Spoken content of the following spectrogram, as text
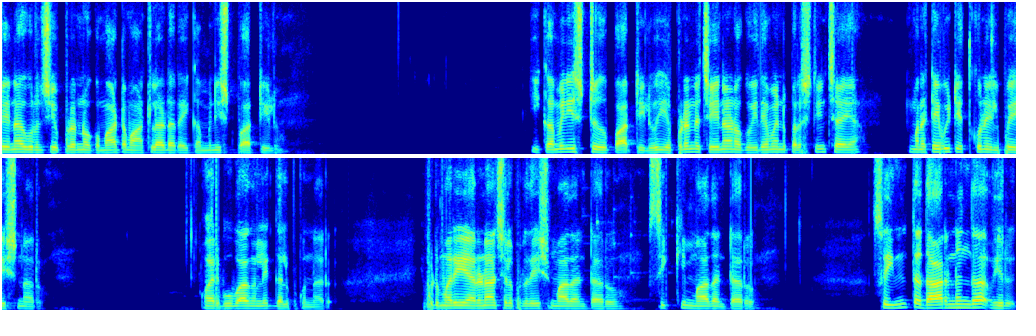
చైనా గురించి ఎప్పుడన్నా ఒక మాట మాట్లాడారా ఈ కమ్యూనిస్ట్ పార్టీలు? ఈ కమ్యూనిస్ట్ పార్టీలు ఎప్పుడైనా చైనాను ఒక విధమైన ప్రశ్నించాయా? మన టెబిట్ ఎత్తుకొని వెళ్ళిపోయేసినారు వారి భూభాగంలోకి గలుపుకున్నారు. ఇప్పుడు మరి అరుణాచల్ ప్రదేశ్ మాదంటారు. సిక్కిం మాదంటారు. సో, ఇంత దారుణంగా వీరు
